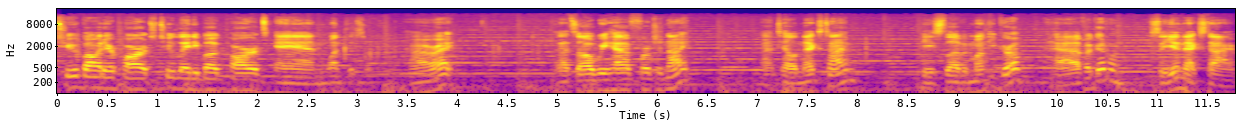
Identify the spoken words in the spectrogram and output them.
two bombardier parts, two ladybug parts, and one thistle. Alright. That's all we have for tonight. Until next time, peace, love, and monkey grub. Have a good one. See you next time.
